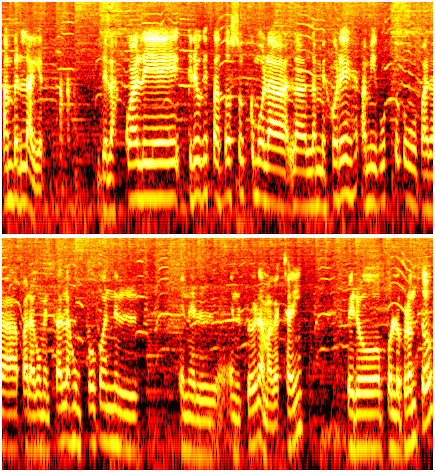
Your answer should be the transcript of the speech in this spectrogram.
Amber Lager. De las cuales creo que estas dos son como la- la- las mejores a mi gusto como para, para comentarlas un poco en el, en el, en el programa, ¿cachai? Pero por lo pronto,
